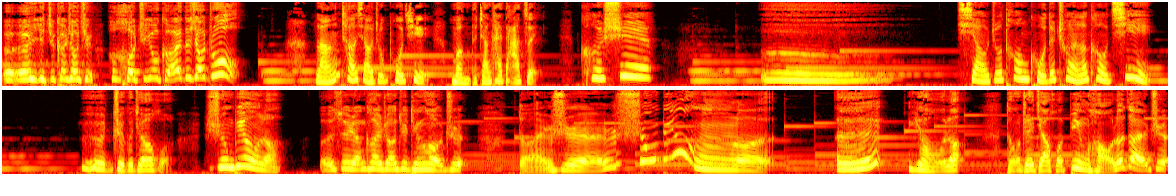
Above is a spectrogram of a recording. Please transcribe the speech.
呃，一只看上去好吃又可爱的小猪。狼朝小猪扑去，猛地张开大嘴，可是，呃，小猪痛苦的喘了口气。呃，这个家伙生病了。呃，虽然看上去挺好吃，但是生病了。哎，有了。等这家伙病好了再吃。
